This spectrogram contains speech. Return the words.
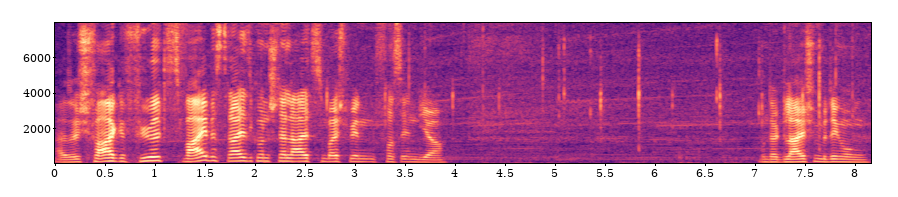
Also ich fahre gefühlt zwei bis drei Sekunden schneller als zum Beispiel in Force India. Unter gleichen Bedingungen.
